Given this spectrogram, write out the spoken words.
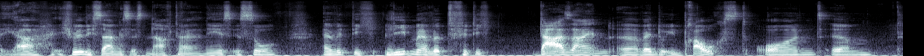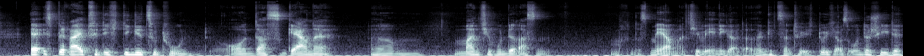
äh, ja, ich will nicht sagen, es ist ein Nachteil. Nee, es ist so. Er wird dich lieben, er wird für dich da sein, äh, wenn du ihn brauchst. Und ähm, er ist bereit für dich Dinge zu tun und das gerne. Ähm, manche Hunderassen machen das mehr, manche weniger. Da gibt es natürlich durchaus Unterschiede.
